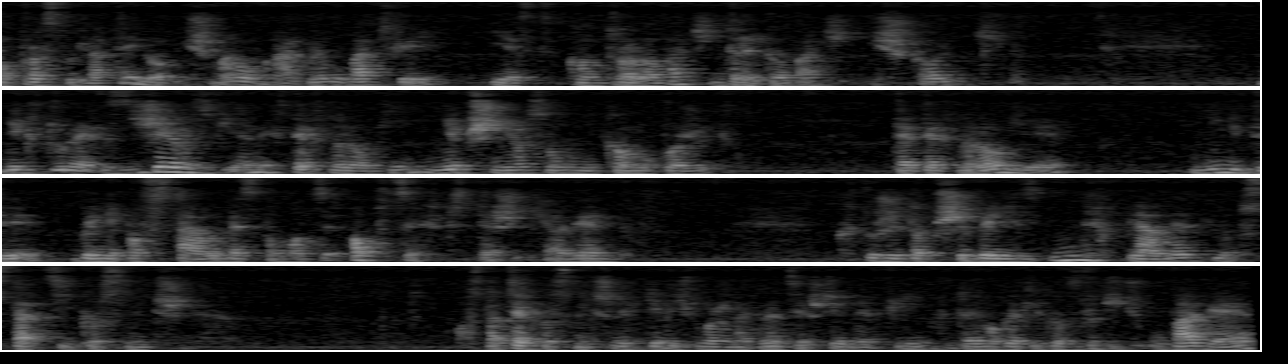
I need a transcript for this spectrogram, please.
Po prostu dlatego, iż małą armię łatwiej jest kontrolować, dyrygować i szkolić. Niektóre z dzisiaj rozwijanych technologii nie przyniosą nikomu pożytku. Te technologie nigdy by nie powstały bez pomocy obcych czy też ich agentów, którzy to przybyli z innych planet lub stacji kosmicznych o stacjach kosmicznych. Kiedyś może nakręcę jeszcze jeden film. Tutaj mogę tylko zwrócić uwagę. E,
